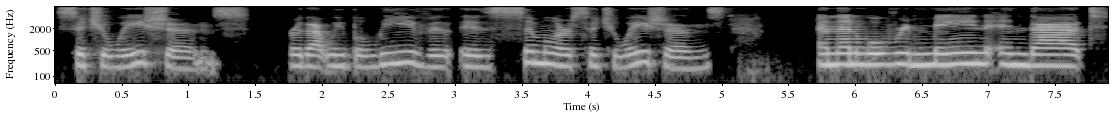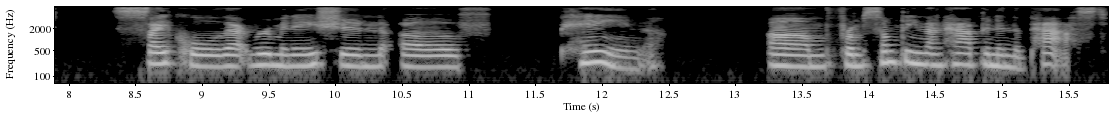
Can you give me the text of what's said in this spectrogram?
situations or that we believe is similar situations. And then we'll remain in that cycle that rumination of pain um, from something that happened in the past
